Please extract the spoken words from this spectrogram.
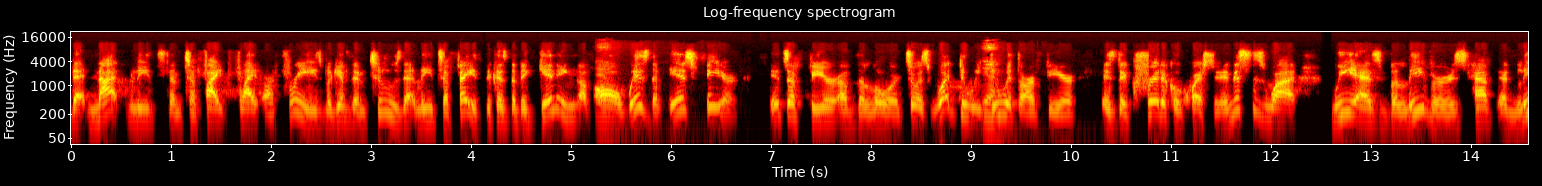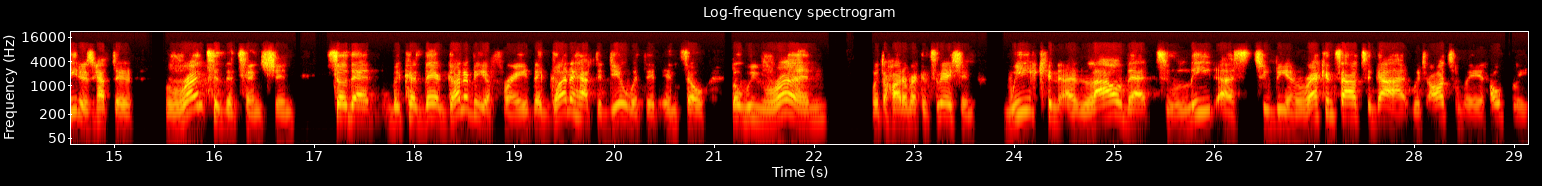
that not leads them to fight, flight, or freeze, but give them tools that lead to faith, because the beginning of yeah. all wisdom is fear. It's a fear of the Lord. So it's what do we yeah. do with our fear is the critical question. And this is why we as believers have and leaders have to run to the tension so that because they're gonna be afraid, they're gonna have to deal with it. And so, but we run with the heart of reconciliation we can allow that to lead us to being reconciled to God, which ultimately and hopefully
